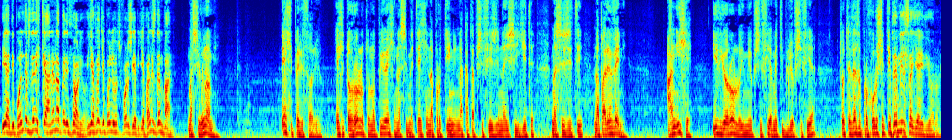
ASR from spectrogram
η αντιπολίτευση δεν έχει κανένα περιθώριο. Γι' αυτό και πολλές φορές οι επικεφαλεί δεν πάνε. Μα συγγνώμη. Έχει περιθώριο. Έχει το ρόλο τον οποίο έχει να συμμετέχει, να προτείνει, να καταψηφίζει, να εισηγείται, να συζητεί, να παρεμβαίνει. Αν είχε ίδιο ρόλο η μειοψηφία με την πλειοψηφία, τότε δεν θα προχωρούσε τίποτα. Δεν μίλησα για ίδιο ρόλο.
